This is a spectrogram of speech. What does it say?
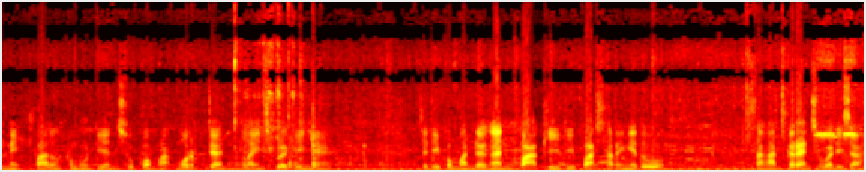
Nepal kemudian Sukomakmur dan lain sebagainya. Jadi pemandangan pagi di pasar ini tuh sangat keren sobat desa.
